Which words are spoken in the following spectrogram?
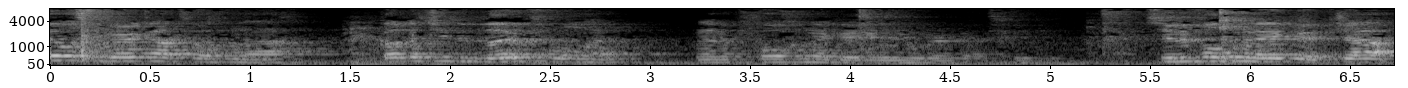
Dit was de workout van vandaag. Ik hoop dat jullie het leuk vonden. En dan heb ik volgende week weer een nieuwe workout voor jullie. Zie jullie volgende week weer. Ciao.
